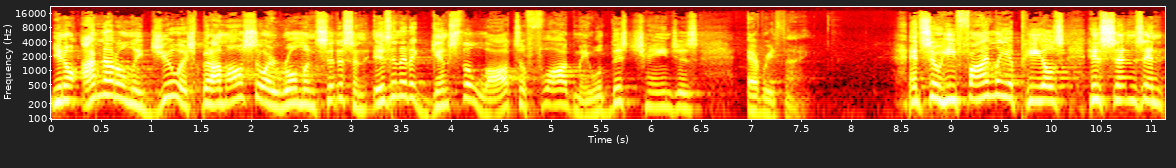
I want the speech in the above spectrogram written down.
you know, I'm not only Jewish, but I'm also a Roman citizen. Isn't it against the law to flog me? Well, this changes everything. And so he finally appeals his sentence, and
